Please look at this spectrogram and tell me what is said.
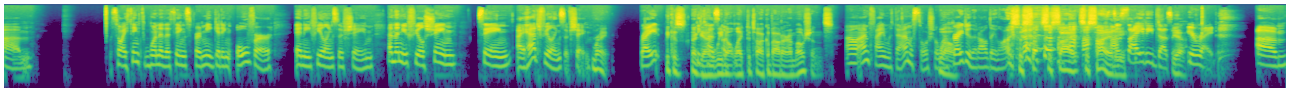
Um, so I think one of the things for me getting over any feelings of shame, and then you feel shame saying I had feelings of shame, right. right? Because again, Because we of- don't like to talk about our emotions. Oh, I'm fine with that. I'm a social Well, worker. I do that all day long. Soci- society, society. Society does it. Yeah. You're right. Um,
